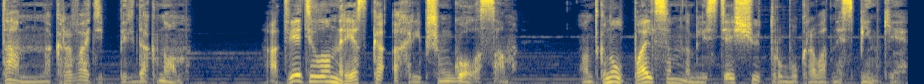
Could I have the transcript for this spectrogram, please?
«Там, на кровати, перед окном», ответил он резко охрипшим голосом. Он ткнул пальцем на блестящую трубу кроватной спинки.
